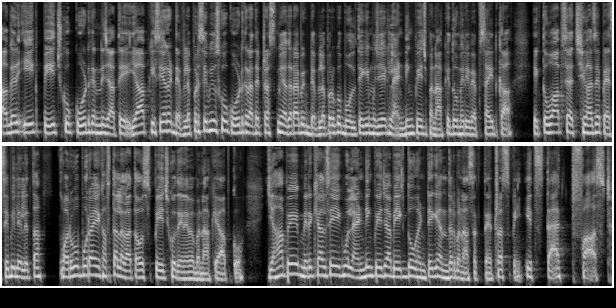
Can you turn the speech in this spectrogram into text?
अगर एक पेज को कोड करने जाते, या आप किसी अगर डेवलपर से भी उसको कोड कराते ट्रस्ट में अगर आप एक डेवलपर को बोलते कि मुझे एक लैंडिंग पेज बना के दो मेरी वेबसाइट का, एक तो वो आपसे अच्छे खासे पैसे भी ले लेता, और वो पूरा एक हफ़्ता लगाता उस पेज को देने में बना के आपको। यहाँ पे मेरे ख्याल से एक वो लैंडिंग पेज आप एक दो घंटे के अंदर बना सकते हैं ट्रस्ट में इट्स दैट फास्ट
